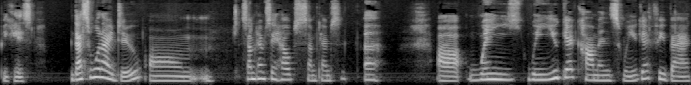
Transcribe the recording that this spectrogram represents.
because that's what I do. Um, sometimes it helps. Sometimes uh, uh, when when you get comments, when you get feedback,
